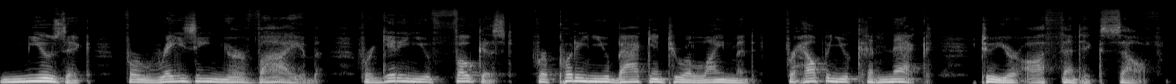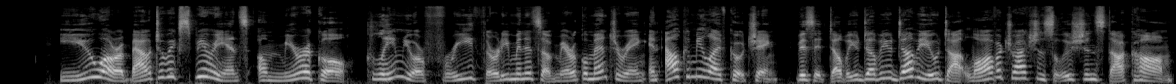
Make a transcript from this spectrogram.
music for raising your vibe, for getting you focused, for putting you back into alignment, for helping you connect to your authentic self. You are about to experience a miracle. Claim your free 30 minutes of miracle mentoring and alchemy life coaching. Visit www.lawofattractionsolutions.com.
